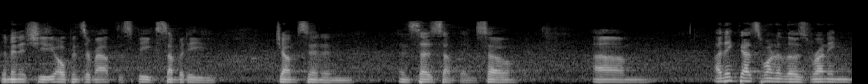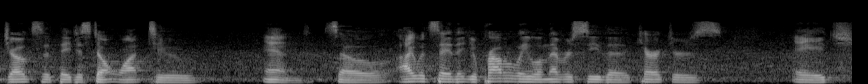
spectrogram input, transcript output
The minute she opens her mouth to speak, somebody jumps in and and says something. So, um, I think that's one of those running jokes that they just don't want to end. So I would say that you probably will never see the characters age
